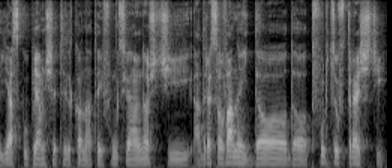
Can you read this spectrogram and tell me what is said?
ja skupiam się tylko na tej funkcjonalności adresowanej do, do twórców treści.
